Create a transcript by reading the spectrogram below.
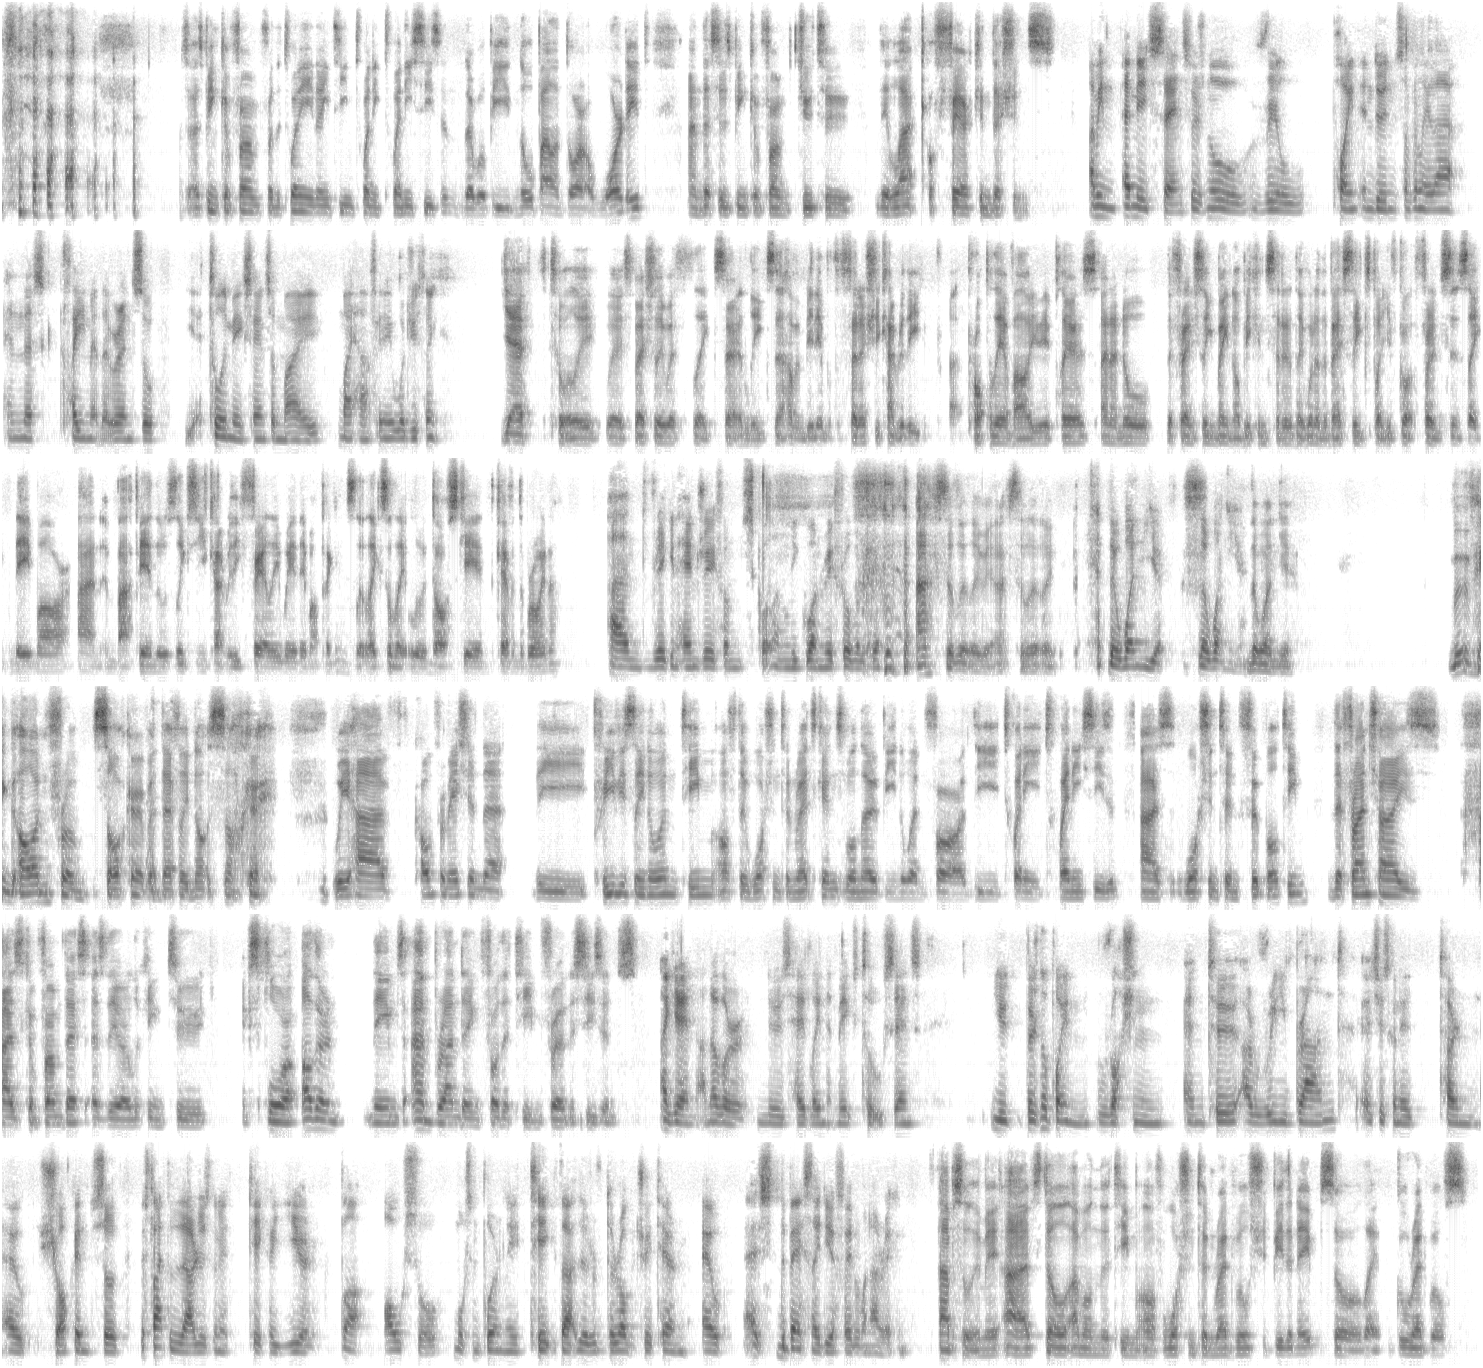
so it's been confirmed for the 2019-2020 season there will be no Ballon d'Or awarded, and this has been confirmed due to the lack of fair conditions. I mean, it makes sense. There's no real point in doing something like that in this climate that we're in. So yeah, totally makes sense on my my half. Anyway, what do you think? Yeah, totally. Especially with like certain leagues that haven't been able to finish, you can't really uh, properly evaluate players. And I know the French league might not be considered like one of the best leagues, but you've got, for instance, like Neymar and Mbappe in those leagues, so you can't really fairly weigh them up against the likes of like Lewandowski and Kevin De Bruyne. And Regan Hendry from Scotland League One Raith Rovers. absolutely, mate, absolutely. The one year, the one year, the one year. Moving on from soccer, but definitely not soccer, we have confirmation that the previously known team of the Washington Redskins will now be known for the 2020 season as Washington Football Team. The franchise has confirmed this as they are looking to explore other names and branding for the team throughout the seasons. Again, another news headline that makes total sense. You, there's no point in rushing into a rebrand. It's just going to turn out shocking. So the fact that they are just going to take a year, but also, most importantly, take that derogatory term out. It's the best idea for everyone, I reckon. Absolutely, mate. I still I'm on the team of Washington Red Wolves should be the name. So like go Red Wolves.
